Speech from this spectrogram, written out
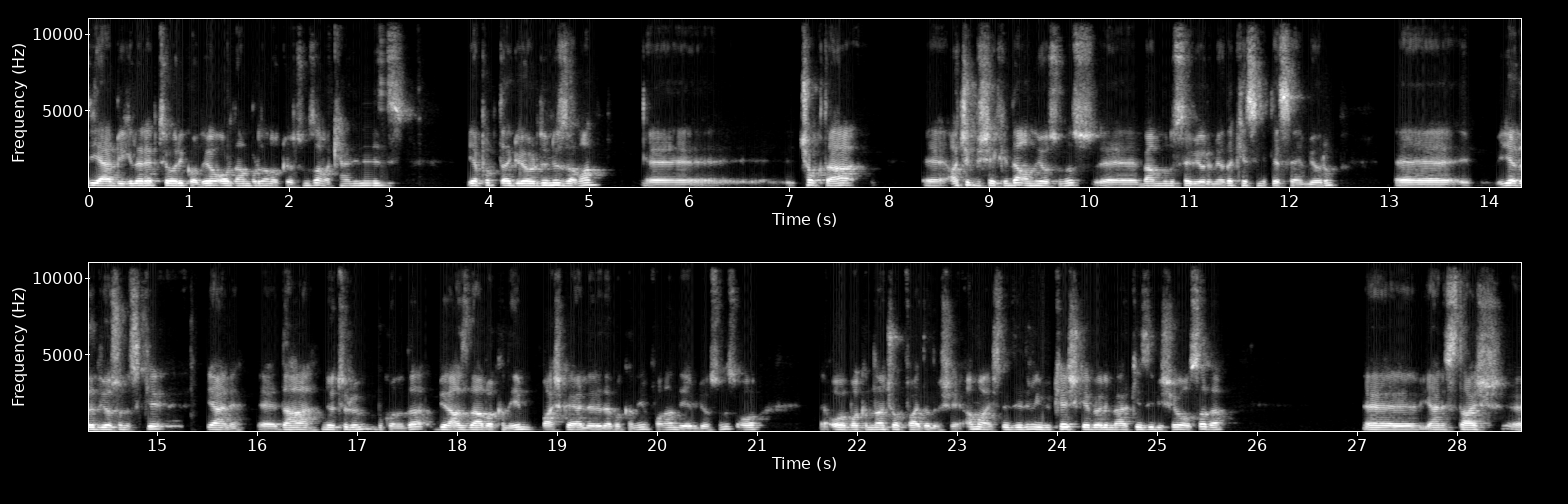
diğer bilgiler hep teorik oluyor. Oradan buradan okuyorsunuz ama kendiniz yapıp da gördüğünüz zaman e, çok daha e, açık bir şekilde anlıyorsunuz. E, ben bunu seviyorum ya da kesinlikle sevmiyorum. E, ya da diyorsunuz ki yani e, daha nötrüm bu konuda biraz daha bakınayım, başka yerlere de bakınayım falan diyebiliyorsunuz. O e, o bakımdan çok faydalı bir şey. Ama işte dediğim gibi keşke böyle merkezi bir şey olsa da e, yani staj e,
